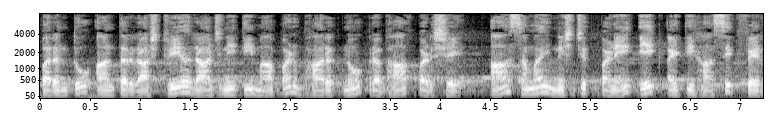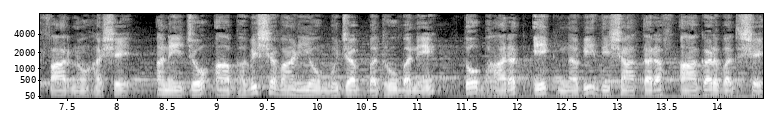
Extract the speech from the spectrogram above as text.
પરંતુ આંતરરાષ્ટ્રીય રાજનીતિમાં પણ ભારતનો પ્રભાવ પડશે. આ સમય નિશ્ચિતપણે એક ઐતિહાસિક ફેરફારનો હશે. અને જો આ ભવિષ્યવાણીઓ મુજબ બધું બને, તો ભારત એક નવી દિશા તરફ આગળ વધશે,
